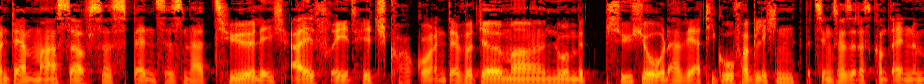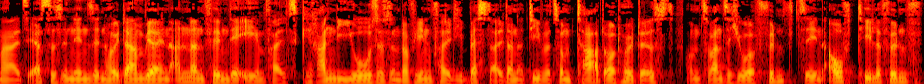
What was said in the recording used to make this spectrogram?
Und der Master of Suspense ist natürlich Alfred Hitchcock und der wird ja immer nur mit Psycho oder Vertigo verglichen, beziehungsweise das kommt einem immer als erstes in den Sinn. Heute haben wir einen anderen Film, der ebenfalls grandios ist und auf jeden Fall die beste Alternative zum Tatort heute ist. Um 20.15 Uhr auf Tele 5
